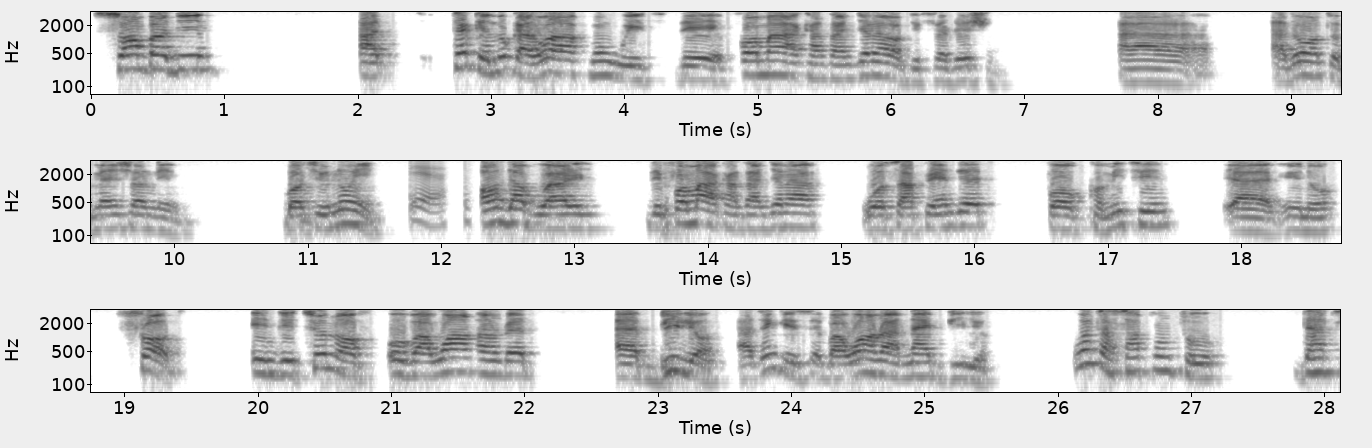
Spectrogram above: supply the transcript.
Somebody, at, take a look at what happened with the former accountant general of the Federation. Uh, I don't want to mention him, but you know him. Yeah. Under Buhari, the former accountant general was apprehended for committing, uh, you know, fraud in the tune of over 100 uh, billion. I think it's about 109 billion. What has happened to that,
